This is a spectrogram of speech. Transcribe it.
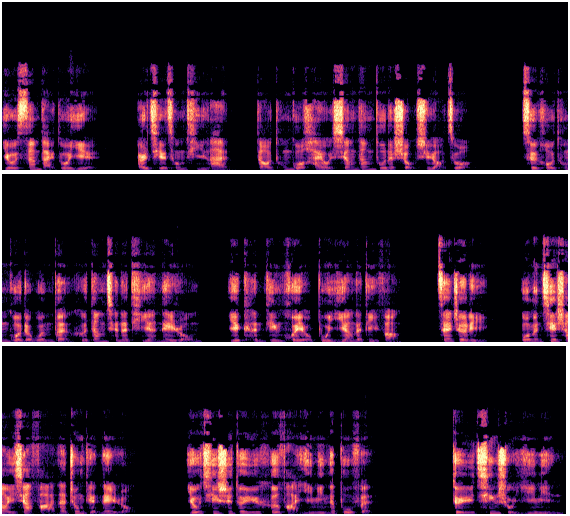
有三百多页，而且从提案到通过还有相当多的手续要做。最后通过的文本和当前的提案内容也肯定会有不一样的地方。在这里，我们介绍一下法案的重点内容，尤其是对于合法移民的部分。对于亲属移民，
